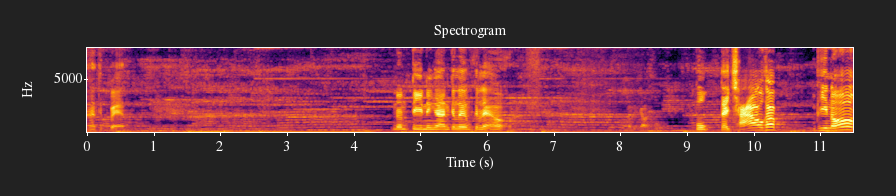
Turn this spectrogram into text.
ห้าสิบแปดดนตรีในงานก็เริ่มขึ้นแล้วปลุกแต่เช้าครับ พี่น้อง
